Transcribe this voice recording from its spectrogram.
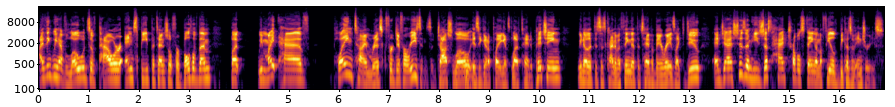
I think we have loads of power and speed potential for both of them, but we might have playing time risk for different reasons. Josh Lowe, is he going to play against left handed pitching? We know that this is kind of a thing that the Tampa Bay Rays like to do. And Jazz Chisholm, he's just had trouble staying on the field because of injuries.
